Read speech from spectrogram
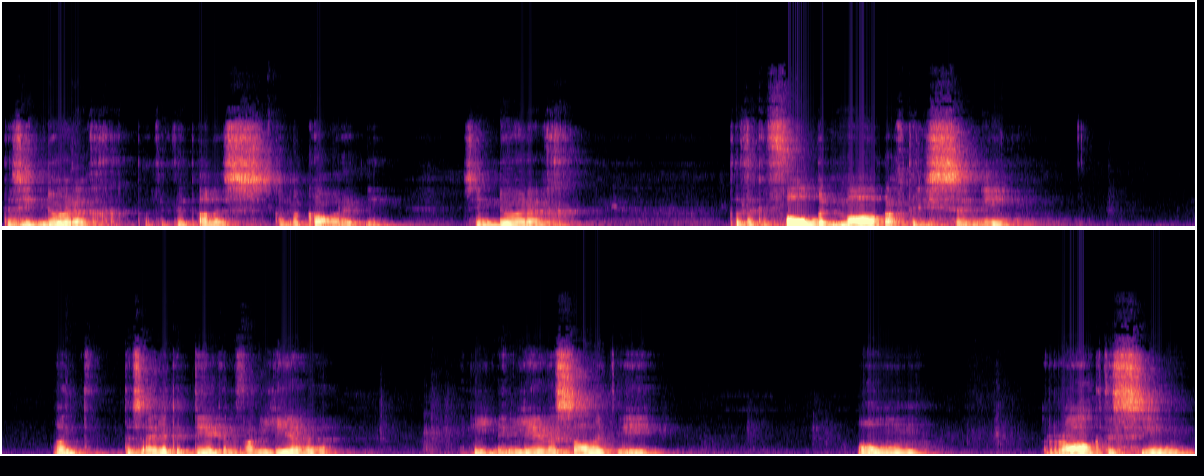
dis nie nodig dat ek dit alles bymekaar het nie. Dis nie nodig dat ek 'n volpunt maak agter die sin nie. Want dis eintlik 'n teken van lewe en en lewe saam met U om raak te sien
